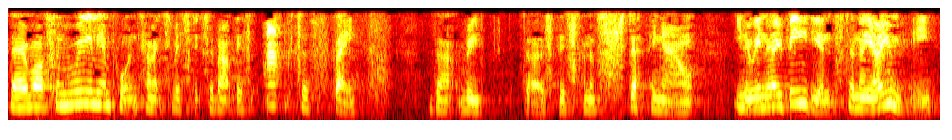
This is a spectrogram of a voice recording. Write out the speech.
there are some really important characteristics about this act of faith that Ruth does, this kind of stepping out you know, in obedience to Naomi,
